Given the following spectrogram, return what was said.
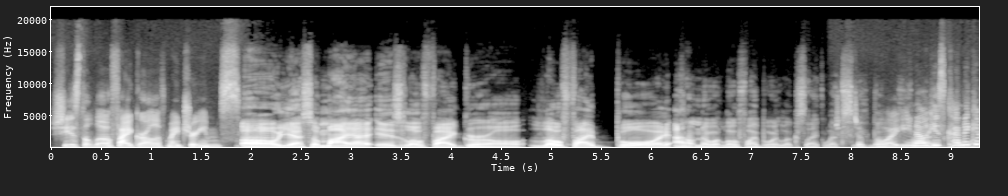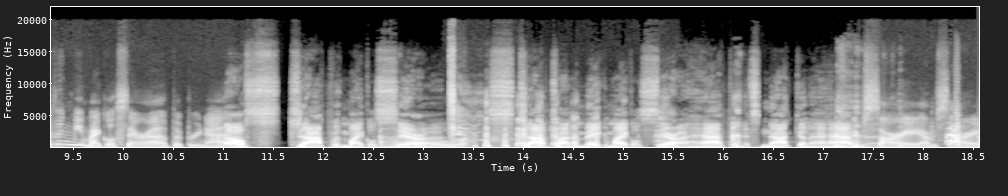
she is the Lo-Fi Girl of my dreams. Oh yeah, so Maya is Lo-Fi Girl. Lo-Fi Boy, I don't know what Lo-Fi Boy looks like. Let's Just see. a boy. You know, he's kind of giving me Michael Cera, but brunette. Oh, stop with Michael Cera. Oh. stop trying to make Michael Cera happen. It's not gonna happen. I'm sorry. I'm sorry.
